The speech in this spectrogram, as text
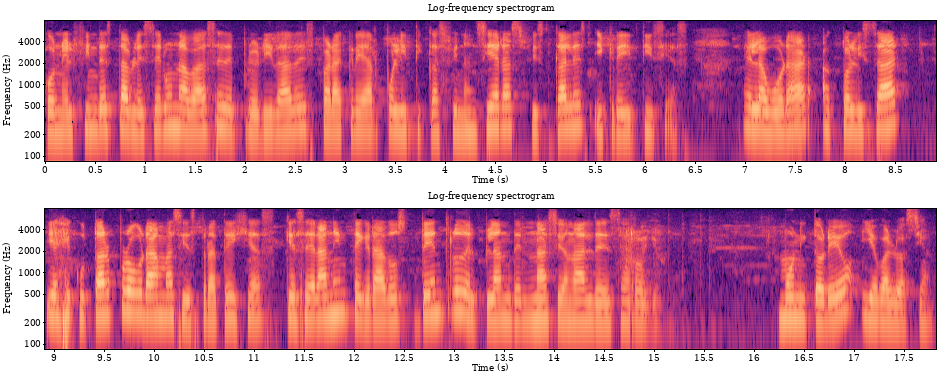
con el fin de establecer una base de prioridades para crear políticas financieras, fiscales y crediticias, elaborar, actualizar y ejecutar programas y estrategias que serán integrados dentro del Plan Nacional de Desarrollo. Monitoreo y evaluación.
